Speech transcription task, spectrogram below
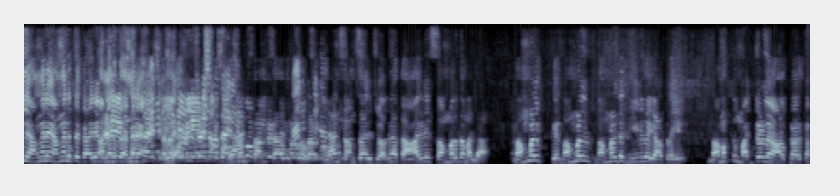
ഇല്ല അങ്ങനെ അങ്ങനത്തെ കാര്യം അങ്ങനത്തെ അങ്ങനെ ഇല്ല. ഞാൻ സംസാരിച്ചു. സംസാരിച്ചു. ഞാൻ സംസാരിച്ചു. അതിനകത്ത് ആരുടെയും സമ്മർദ്ദമല്ല. നമ്മൾ നമ്മൾ നമ്മളുടെ ജീവിത യാത്രയിൽ നമുക്ക് മറ്റുള്ള ആൾക്കാർക്ക്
